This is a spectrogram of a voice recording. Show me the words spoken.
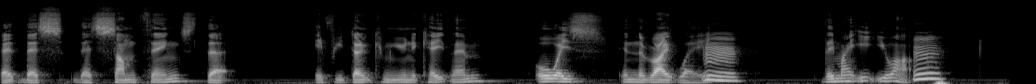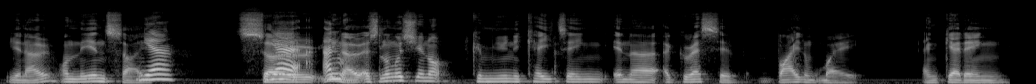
there, there's there's some things that if you don't communicate them always in the right way, Mm. they might eat you up. Mm. You know, on the inside. Yeah, So Yeah, you know, as long as you're not communicating in a aggressive, violent way, and getting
